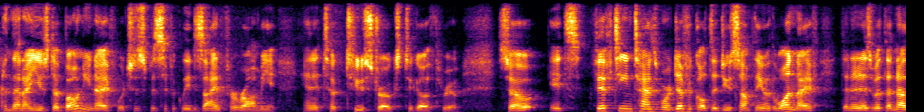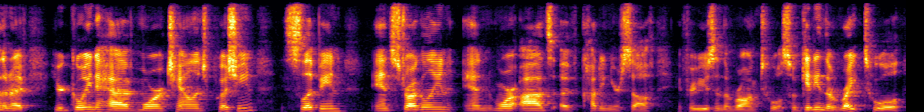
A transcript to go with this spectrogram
And then I used a boning knife, which is specifically designed for raw meat, and it took two strokes to go through. So it's 15 times more difficult to do something with one knife than it is with another knife. You're going to have more challenge pushing, slipping, and struggling, and more odds of cutting yourself if you're using the wrong tool. So getting the right tool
